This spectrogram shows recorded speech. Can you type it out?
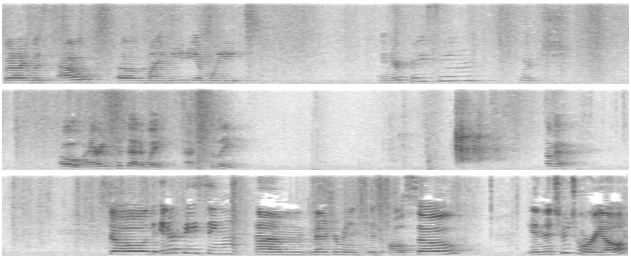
But I was out of my medium weight interfacing, which, oh, I already put that away, actually. Okay. So the interfacing um, measurement is also in the tutorial.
